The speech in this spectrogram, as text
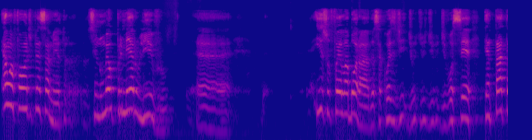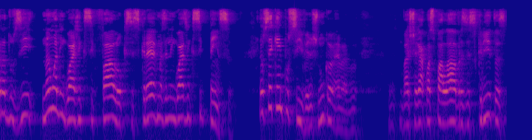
É uma forma de pensamento. Assim, no meu primeiro livro, é, isso foi elaborado, essa coisa de, de, de, de, você tentar traduzir não a linguagem que se fala ou que se escreve, mas a linguagem que se pensa. Eu sei que é impossível, a gente nunca é, vai chegar com as palavras escritas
